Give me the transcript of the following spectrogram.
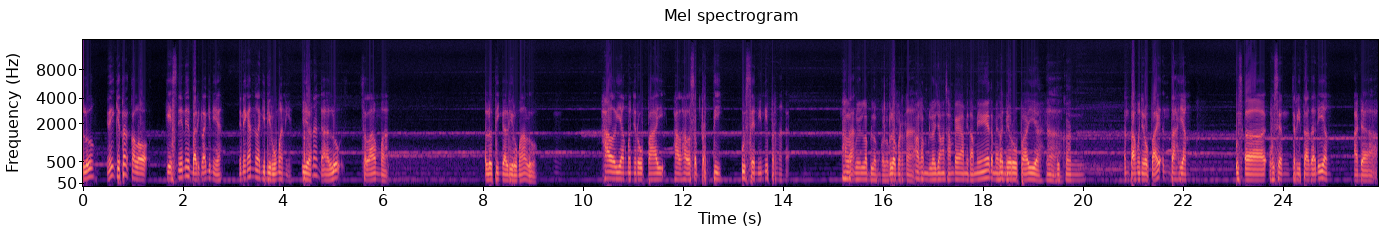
lu ini kita kalau case-nya ini balik lagi nih ya. Ini kan lagi di rumah nih. ya. Iya. Pernah nggak lu selama lu tinggal di rumah lu hal yang menyerupai hal-hal seperti Husen ini pernah nggak? Alhamdulillah belum kalau Belum pernah. Alhamdulillah jangan sampai amit-amit, amit-amit. menyerupai ya, yang Nah. bukan Entah menyerupai, entah yang Hus- eh, Husen cerita tadi yang ada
